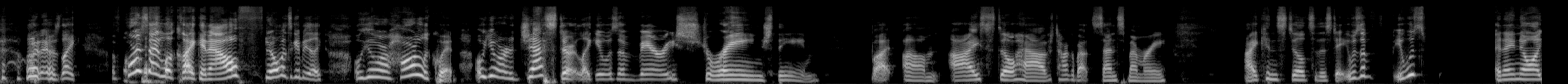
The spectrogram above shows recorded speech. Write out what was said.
when it was like, "Of course I look like an elf." No one's gonna be like, "Oh, you're a harlequin." Oh, you're a jester. Like it was a very strange theme, but um, I still have talk about sense memory. I can still to this day. It was a it was and I know I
